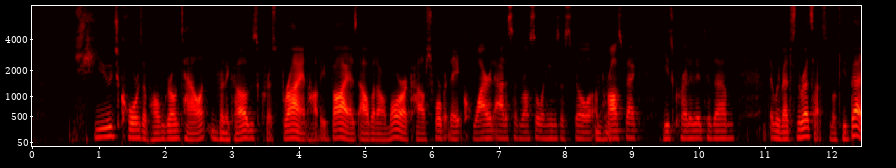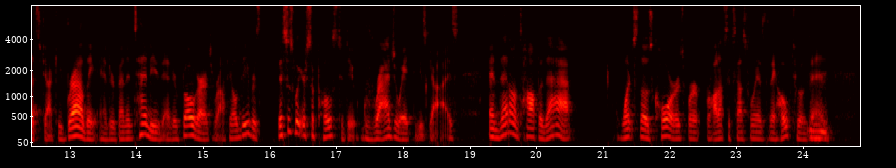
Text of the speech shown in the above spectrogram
huge cores of homegrown talent for Mm-hmm. the Cubs. Kris Bryant, Javy Baez, Albert Almora, Kyle Schwarber. They acquired Addison Russell when he was a, still a Mm-hmm. prospect. He's credited to them. And we mentioned the Red Sox, Mookie Betts, Jackie Bradley, Andrew Benintendi's, Andrew Bogaerts, Rafael Devers. This is what you're supposed to do, graduate these guys. And then on top of that, once those cores were brought up successfully as they hoped to have been,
